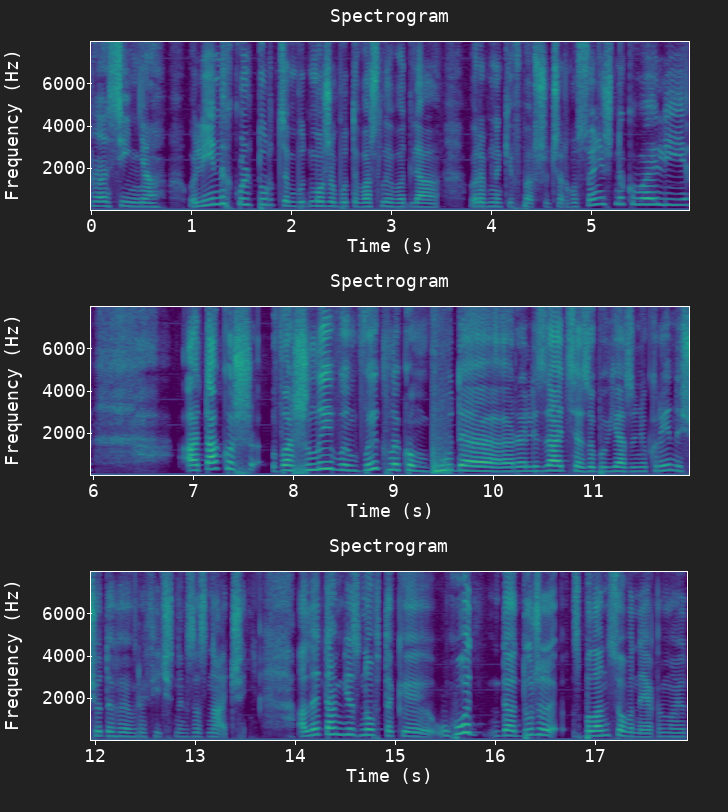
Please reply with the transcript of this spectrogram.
насіння олійних культур. Це може бути важливо для виробників в першу чергу соняшникової олії. А також важливим викликом буде реалізація зобов'язань України щодо географічних зазначень. Але там є знов таки угода дуже збалансована, як на мою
